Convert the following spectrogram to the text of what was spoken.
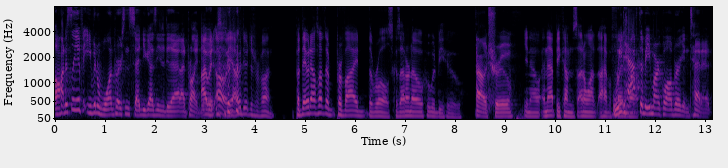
honestly, if even one person said you guys need to do that, I'd probably do I would. it. Oh yeah, I would do it just for fun. But they would also have to provide the roles because I don't know who would be who. Oh, true. You know, and that becomes I don't want. I have a. We'd have to be Mark Wahlberg and Ted,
